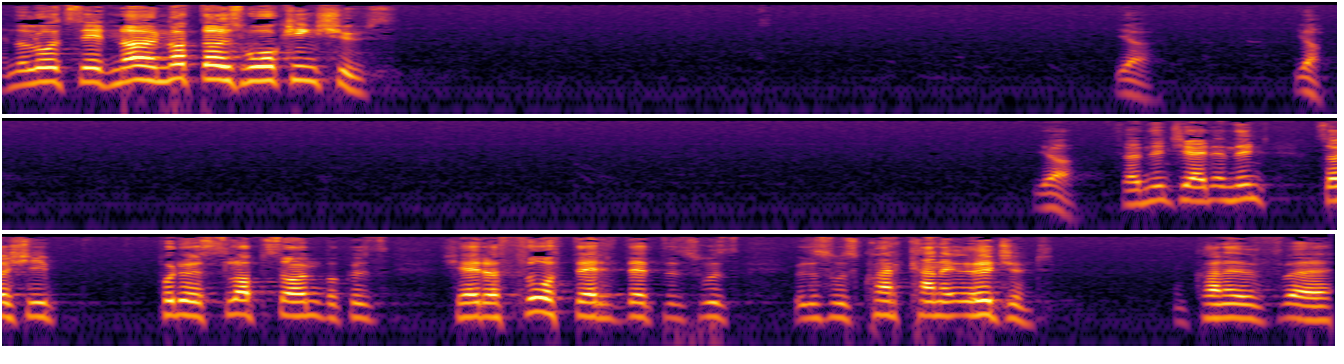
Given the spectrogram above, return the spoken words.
And the Lord said, No, not those walking shoes. Yeah. Yeah. Yeah. So then she had, and then, so she put her slops on because she had a thought that, that this was, this was quite kind of urgent. And kind of, uh,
